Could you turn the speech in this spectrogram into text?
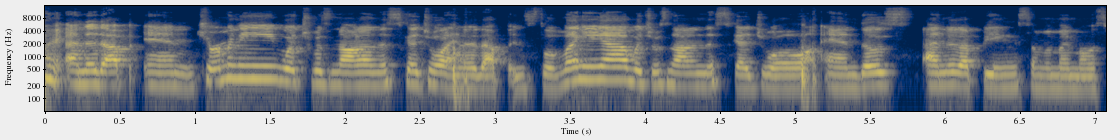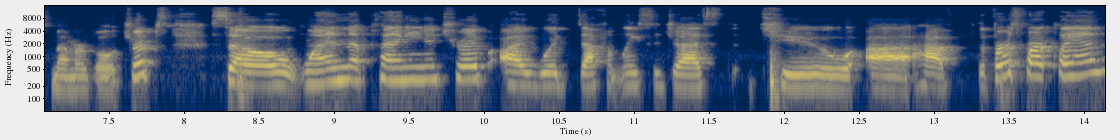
I ended up in Germany, which was not on the schedule. I ended up in Slovenia, which was not on the schedule. And those ended up being some of my most memorable trips. So when planning a trip, I would definitely suggest to uh, have the first part planned,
